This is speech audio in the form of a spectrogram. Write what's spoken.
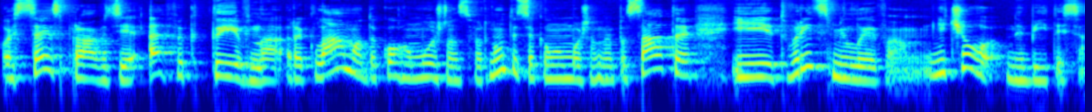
ось це і справді ефективна реклама, до кого можна звернутися, кому можна написати. І творіть сміливо, нічого не бійтеся.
